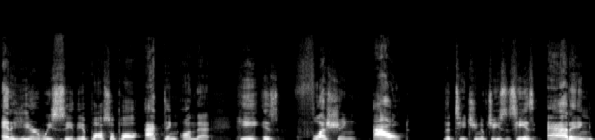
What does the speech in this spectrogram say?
And here we see the Apostle Paul acting on that. He is fleshing out the teaching of Jesus. He is adding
